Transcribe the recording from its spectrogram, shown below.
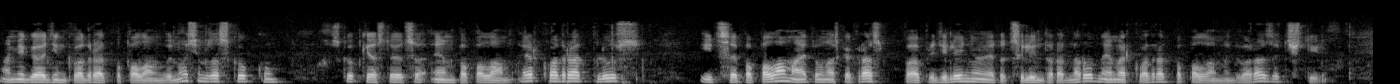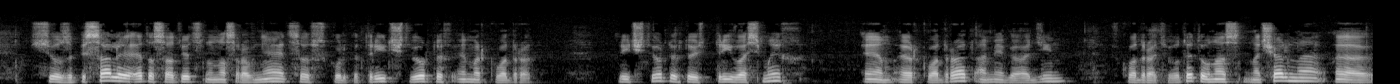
омега 1 квадрат пополам выносим за скобку в скобке остается m пополам r квадрат плюс и c пополам, а это у нас как раз по определению, это цилиндр однородный, mr квадрат пополам, и два раза 4. Все, записали, это соответственно у нас равняется сколько? 3 четвертых mr квадрат. 3 четвертых, то есть 3 восьмых mr квадрат омега 1 в квадрате. Вот это у нас начальная э,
